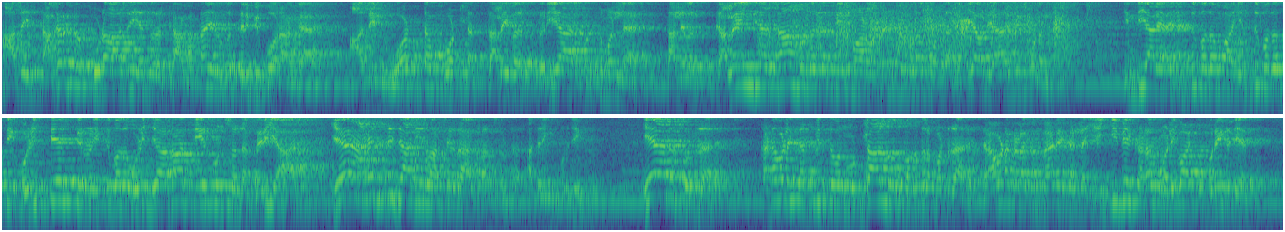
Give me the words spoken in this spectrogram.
அதை தகர்க்க கூடாது என்பதற்காகத்தான் இவங்க திருப்பி போறாங்க. அதில் ஓட்ட போட்ட தலைவர் பெரியார் மட்டுமல்ல தலைவர் கலைஞர் தான் முதல்ல தீர்மானம் ரெண்டு முறை போட்டார். இந்தியாவில் யாருமே போடல. இந்தியாவில இந்து மதமா இந்து மதத்தை ஒழித்தே தீர்வு இந்து மதம் ஒழிஞ்சாதான் தீர்வுன்னு சொன்ன பெரியார் ஏன் அனைத்து ஜாதியின் வருஷங்களாகிறான்னு சொல்றாரு. அதை நீங்க புரிஞ்சுக்கணும். ஏன் அதை சொல்றாரு? கடவுளை கற்பித்தவன் முட்டாள்னு ஒரு பக்கத்துல பண்றாரு. திராவிட கழக மேடைகள்ல எங்கேயுமே கடவுள் வழிபாட்டு முறை கிடையாது.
